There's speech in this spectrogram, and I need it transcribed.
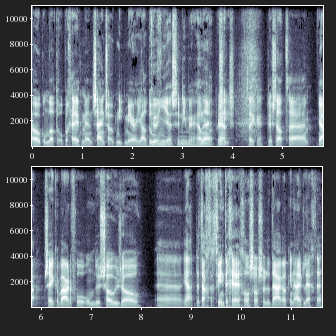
ook omdat op een gegeven moment zijn ze ook niet meer jouw doel. Kun je ze niet meer helpen. Nee, precies. zeker. Dus dat, uh, ja, zeker waardevol om dus sowieso, uh, ja, de 80-20 regels, zoals we het daar ook in uitlegden.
